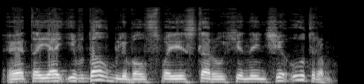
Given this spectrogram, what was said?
это я и вдалбливал своей старухе нынче утром.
